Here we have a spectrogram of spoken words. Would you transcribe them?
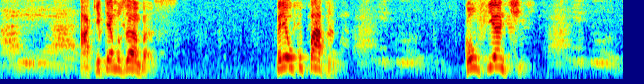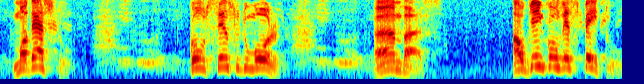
habilidade, Aqui temos ambas. Preocupado, confiante, modesto, com senso de humor. Ambas. Alguém com respeito.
